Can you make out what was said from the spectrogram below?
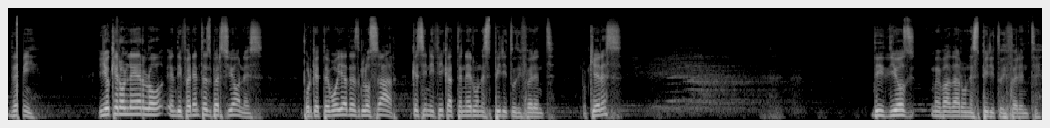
de mí. Y yo quiero leerlo en diferentes versiones porque te voy a desglosar qué significa tener un espíritu diferente. ¿Lo quieres? Di, Dios me va a dar un espíritu diferente.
